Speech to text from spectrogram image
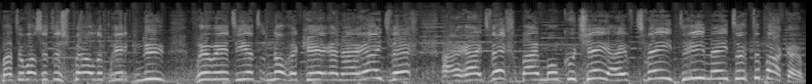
Maar toen was het een speldeprik. Nu probeert hij het nog een keer en hij rijdt weg. Hij rijdt weg bij Moncoutier. Hij heeft 2, 3 meter te pakken.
